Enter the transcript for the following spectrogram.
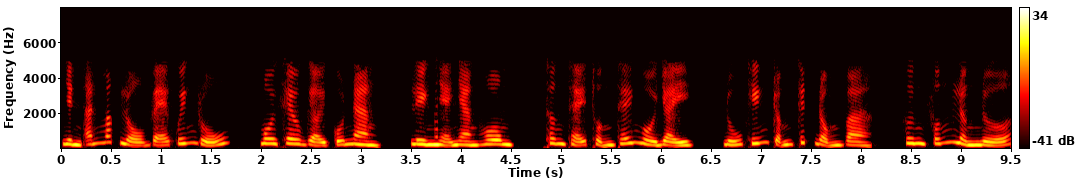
nhìn ánh mắt lộ vẻ quyến rũ, môi khêu gợi của nàng, liền nhẹ nhàng hôn, thân thể thuận thế ngồi dậy, đủ khiến trẫm kích động và hưng phấn lần nữa,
